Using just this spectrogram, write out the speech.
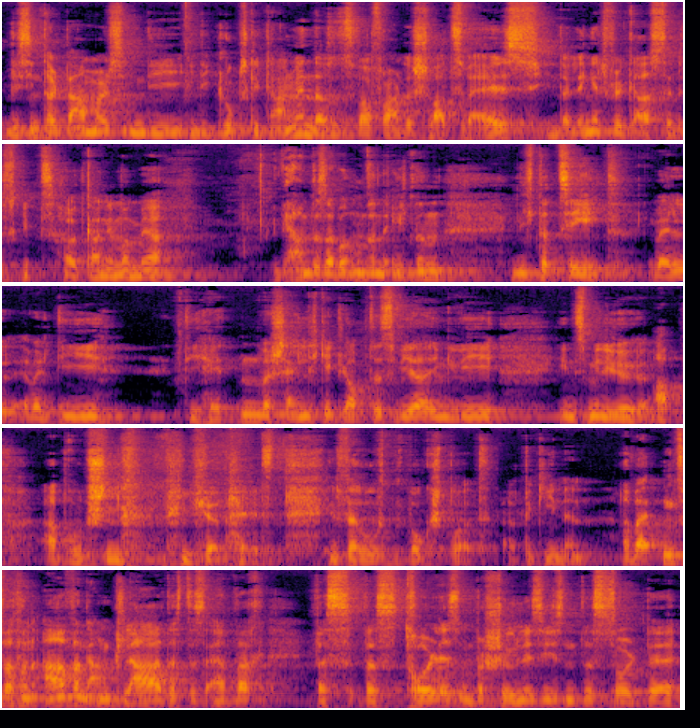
wir sind halt damals in die, in die Clubs gegangen, also es war vor allem das Schwarz-Weiß in der Längenfeldgasse, das gibt's halt gar nicht mehr mehr. Wir haben das aber unseren Eltern nicht erzählt, weil, weil die, die hätten wahrscheinlich geglaubt, dass wir irgendwie ins Milieu ab, abrutschen, wenn wir da jetzt den verruchten Boxsport äh, beginnen. Aber uns war von Anfang an klar, dass das einfach was, was Tolles und was Schönes ist und das sollte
